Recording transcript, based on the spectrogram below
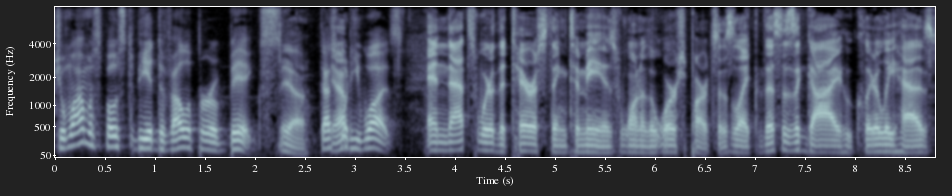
Juwan was supposed to be a developer of bigs. Yeah. that's Yep. what he was. And that's where the Tarris thing to me is one of the worst parts. Is like this is a guy who clearly has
